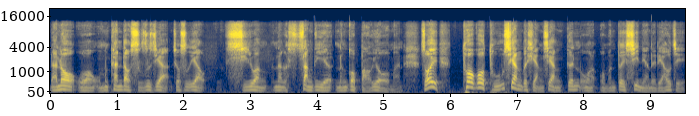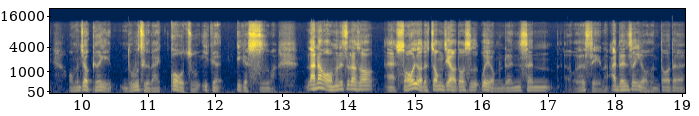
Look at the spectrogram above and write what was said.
然后我我们看到十字架，就是要希望那个上帝能够保佑我们，所以。透过图像的想象，跟我我们对信仰的了解，我们就可以如此来构筑一个一个诗嘛。难道我们都知道说，哎，所有的宗教都是为我们人生而写呢？啊，人生有很多的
